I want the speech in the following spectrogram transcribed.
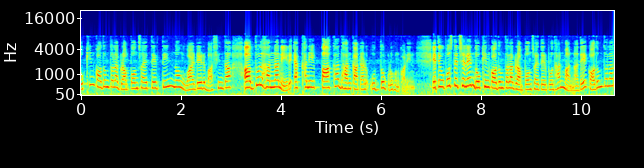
দক্ষিণ কদমতলা গ্রাম পঞ্চায়েতের তিন নং ওয়ার্ডের বাসিন্দা আব্দুল হান্নানের একখানি পাকা ধান কাটার উদ্যোগ গ্রহণ করেন। এতে উপস্থিত ছিলেন দক্ষিণ কদমতলা গ্রাম পঞ্চায়েতের প্রধান মান্না দে, কদমতলা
